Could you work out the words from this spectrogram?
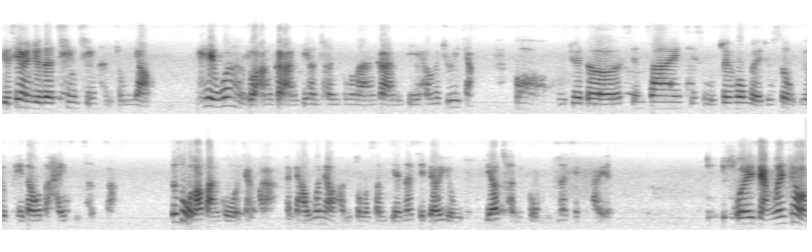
有些人觉得亲情很重要，你可以问很多安哥安迪很成功的安哥安迪，他们就会讲，哦，我觉得现在其实我最后悔就是我没有陪到我的孩子成长。这是我老板跟我讲的，他讲问了很多身边那些比较有比较成功的那些客人。我也想问一下我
